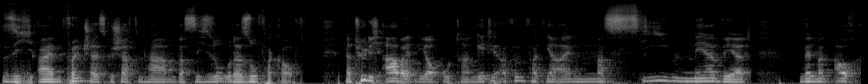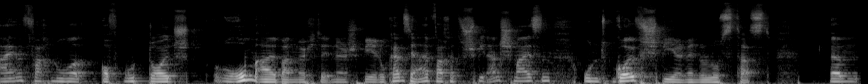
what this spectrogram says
sich ein Franchise geschaffen haben, was sich so oder so verkauft. Natürlich arbeiten die auch gut dran. GTA 5 hat ja einen massiven Mehrwert, wenn man auch einfach nur auf gut Deutsch rumalbern möchte in dem Spiel. Du kannst ja einfach das Spiel anschmeißen und Golf spielen, wenn du Lust hast. Ähm,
